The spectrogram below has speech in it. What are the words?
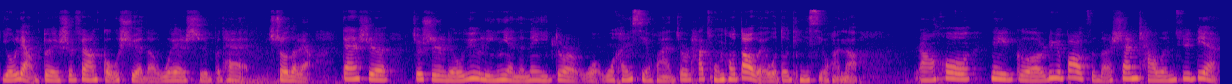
有两对是非常狗血的，我也是不太受得了。但是就是刘玉玲演的那一对儿，我我很喜欢，就是她从头到尾我都挺喜欢的。然后那个绿帽子的山茶文具店，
